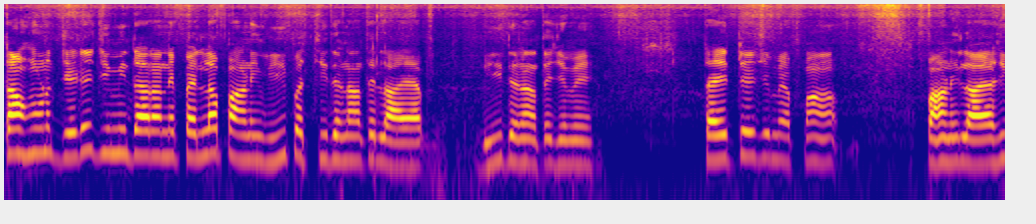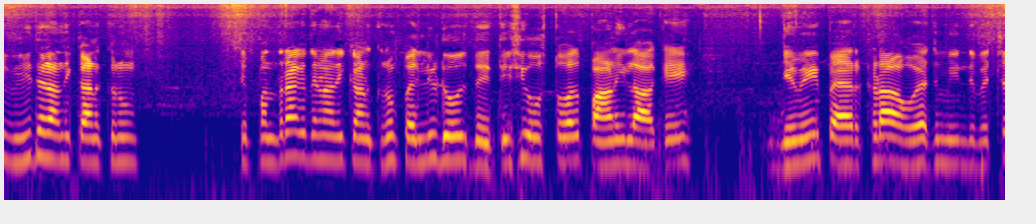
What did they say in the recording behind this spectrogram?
ਤਾਂ ਹੁਣ ਜਿਹੜੇ ਜ਼ਿਮੀਂਦਾਰਾਂ ਨੇ ਪਹਿਲਾ ਪਾਣੀ 20 25 ਦਿਨਾਂ ਤੇ ਲਾਇਆ 20 ਦਿਨਾਂ ਤੇ ਜਿਵੇਂ, ਤਾਂ ਇਹ ਤੇ ਜਿਵੇਂ ਆਪਾਂ ਪਾਣੀ ਲਾਇਆ ਸੀ 20 ਦਿਨਾਂ ਦੀ ਕਣਕ ਨੂੰ ਤੇ 15 ਕੁ ਦਿਨਾਂ ਦੀ ਕਣਕ ਨੂੰ ਪਹਿਲੀ ਡੋਜ਼ ਦੇਤੀ ਸੀ। ਉਸ ਤੋਂ ਬਾਅਦ ਪਾਣੀ ਲਾ ਕੇ ਜਿਵੇਂ ਹੀ ਪੈਰ ਖੜਾ ਹੋਇਆ ਜ਼ਮੀਨ ਦੇ ਵਿੱਚ,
